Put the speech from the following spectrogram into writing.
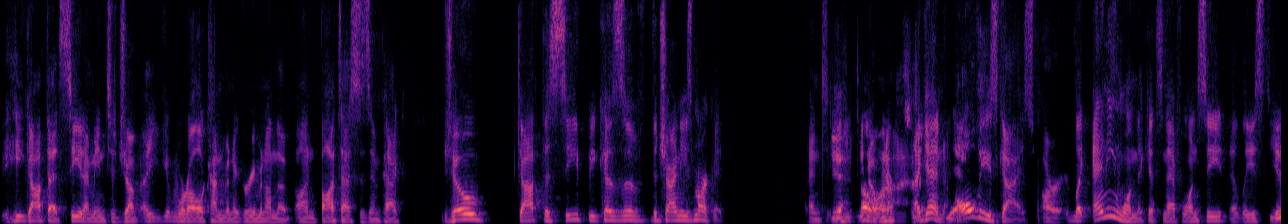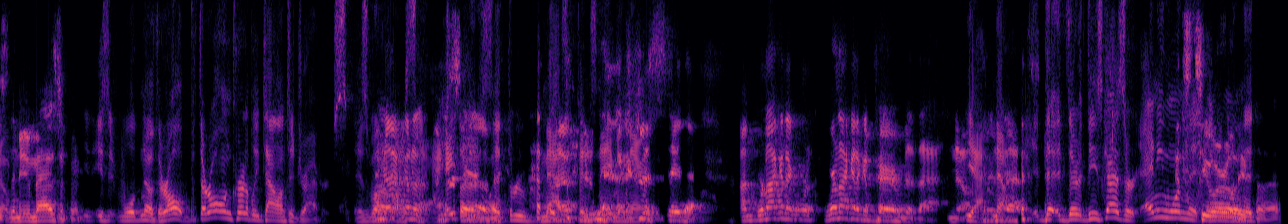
he got that seat. I mean, to jump, we're all kind of in agreement on the on Bottas's impact. Joe got the seat because of the Chinese market. And Yeah. he- you know, Oh, again, Yeah. all these guys are like anyone that gets an F1 seat, at least you He's know, the new Mazepin. is it well no they're all they're all incredibly talented drivers is what I'm i not want gonna- i hate to Certainly. that threw mazepin's name in I'm there gonna say that. Um, we're not gonna we're, we're not gonna compare him to that. No. yeah no That- these guys are anyone that too anyone early that that.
